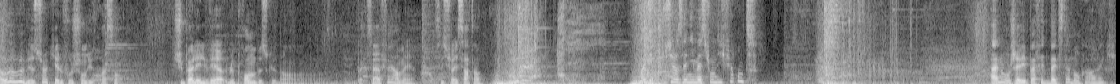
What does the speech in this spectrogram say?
Ah oui, oui, bien sûr qu'il y a le fauchon du croissant. Je suis pas allé le prendre parce que ben pas que ça à faire, mais c'est sûr et certain. Ah, il y a plusieurs animations différentes. Ah non, j'avais pas fait de backstab encore avec?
